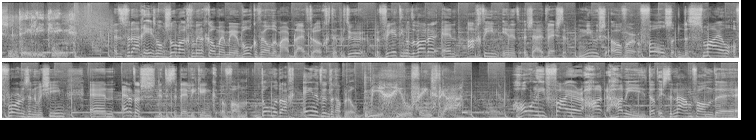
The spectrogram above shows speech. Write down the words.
is Daily King. Het is vandaag eerst nog zonnig. Vanmiddag komen er meer wolkenvelden, maar het blijft droog. Temperatuur 14 op de Wadden en 18 in het zuidwesten. Nieuws over Falls, The Smile of Florence and the Machine en editors. Dit is de Daily Kink van donderdag 21 april. Michiel Veenstra. Holy Fire Hot Honey. Dat is de naam van de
